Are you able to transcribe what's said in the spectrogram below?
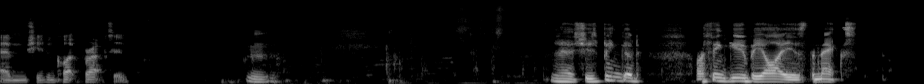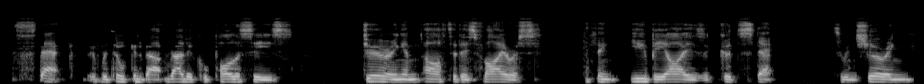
um, she's been quite proactive. Mm. Yeah, she's been good. I think UBI is the next step if we're talking about radical policies during and after this virus. I think UBI is a good step to ensuring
